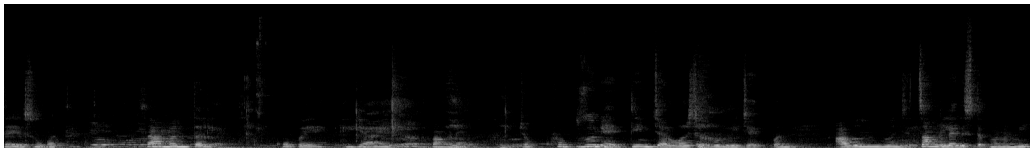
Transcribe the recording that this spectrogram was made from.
त्याच्यासोबत सामान तर खूप आहे हे आहेत बांगड्या ज्या खूप जुन्या आहेत तीन चार वर्षापूर्वीच्या आहेत पण अजून म्हणजे चांगल्या दिसतात म्हणून मी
